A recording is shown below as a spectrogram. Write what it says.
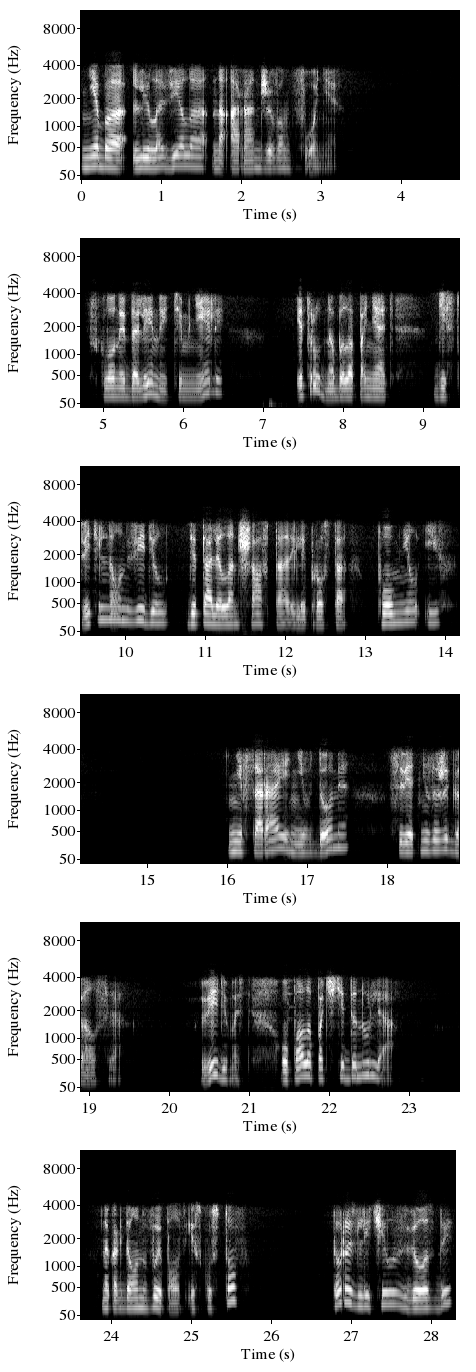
небо лиловело на оранжевом фоне. Склоны долины темнели, и трудно было понять, действительно он видел детали ландшафта или просто помнил их. Ни в сарае, ни в доме свет не зажигался видимость упала почти до нуля. Но когда он выполз из кустов, то различил звезды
